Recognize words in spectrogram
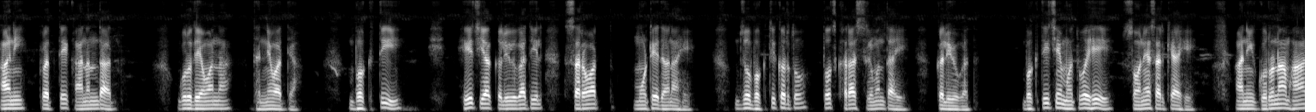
आणि प्रत्येक आनंदात गुरुदेवांना धन्यवाद द्या. भक्ती हेच या कलियुगातील सर्वात मोठे धन आहे. जो भक्ती करतो तोच खरा श्रीमंत आहे कलियुगात. भक्तीचे महत्त्व हे सोन्यासारखे आहे आणि गुरुनाम हा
